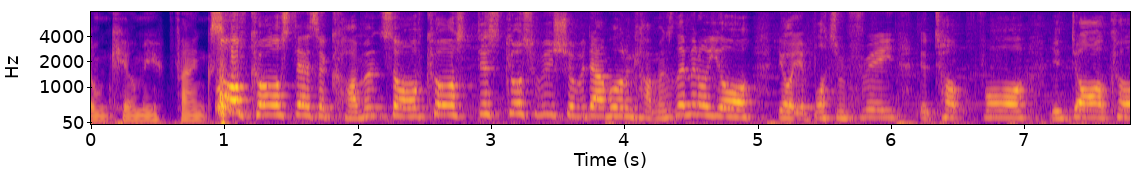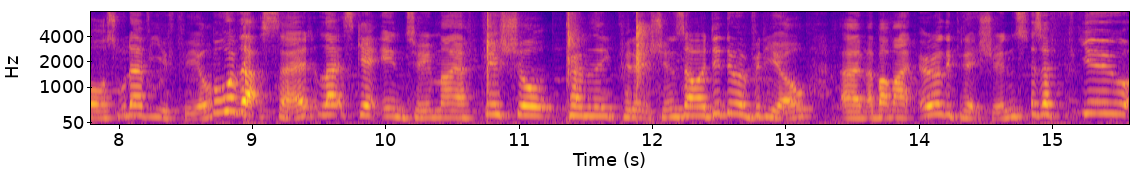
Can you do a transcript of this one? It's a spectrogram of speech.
don't kill me, thanks. So of course there's a comment, so of course discuss with each other down below in the comments. Let me know your your your bottom three, your top four, your dark horse, whatever you feel. But with that said, let's get into my official Premier League predictions. Now I did do a video um, about my early predictions. There's a few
